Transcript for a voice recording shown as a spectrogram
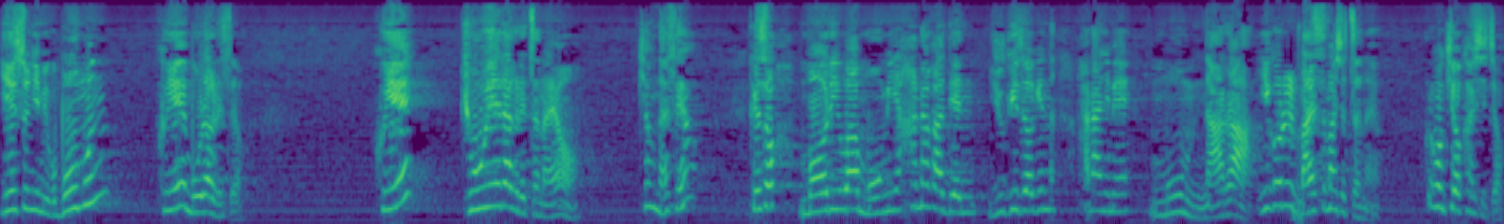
예수님이고 몸은 그의 뭐라 그랬어요? 그의 교회라 그랬잖아요. 기억나세요? 그래서 머리와 몸이 하나가 된 유기적인 하나님의 몸, 나라 이거를 말씀하셨잖아요. 그런 거 기억하시죠?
